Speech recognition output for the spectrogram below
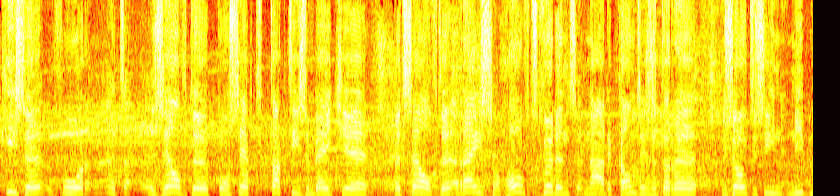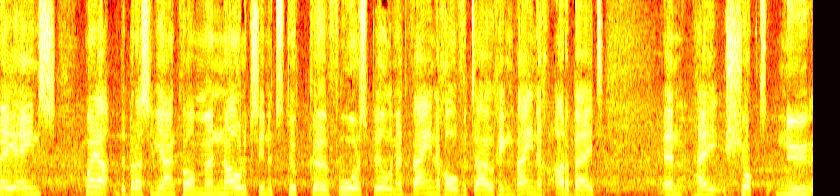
kiezen voor hetzelfde concept. Tactisch een beetje hetzelfde. Reis hoofdschuddend naar de kant is het er uh, zo te zien niet mee eens. Maar ja, de Braziliaan kwam nauwelijks in het stuk uh, voor. Speelde met weinig overtuiging, weinig arbeid. En hij schokt nu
